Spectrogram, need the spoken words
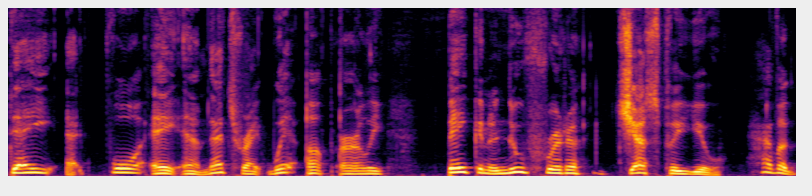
day at 4 a.m. That's right, we're up early baking a new fritter just for you. Have a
